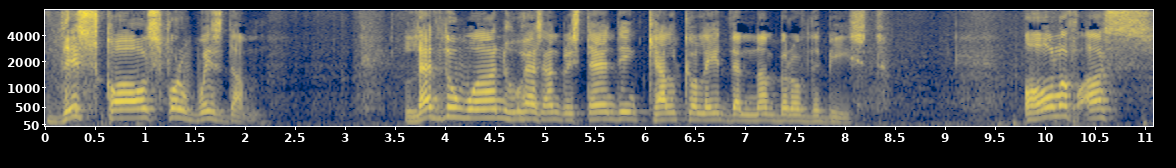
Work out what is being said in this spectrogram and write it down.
This calls for wisdom let the one who has understanding calculate the number of the beast. All of us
